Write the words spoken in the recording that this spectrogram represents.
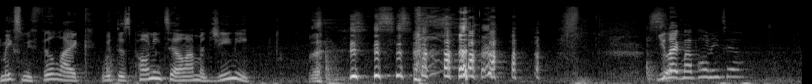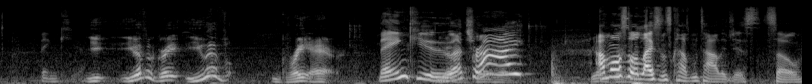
Makes me feel like with this ponytail, I'm a genie. you like my ponytail? Thank you. You you have a great you have great hair. Thank you. You I try. Hair. You have I'm also a licensed cosmetologist, so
